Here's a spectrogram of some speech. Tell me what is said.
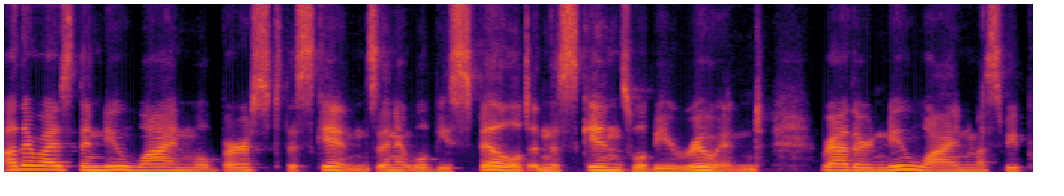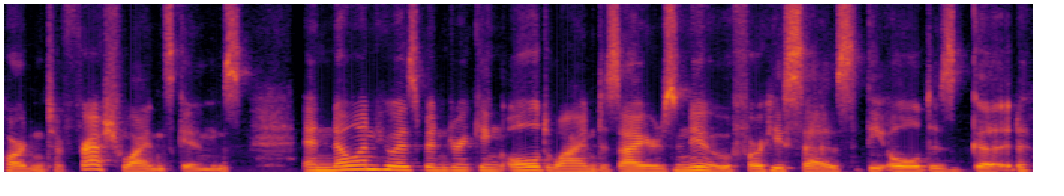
Otherwise, the new wine will burst the skins, and it will be spilled, and the skins will be ruined. Rather, new wine must be poured into fresh wineskins. And no one who has been drinking old wine desires new, for he says, the old is good.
